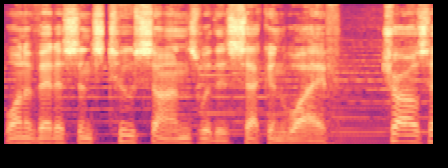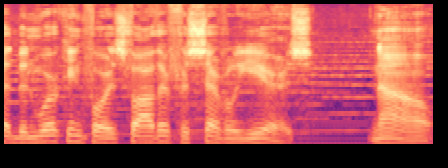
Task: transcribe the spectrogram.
One of Edison's two sons with his second wife, Charles had been working for his father for several years. Now,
